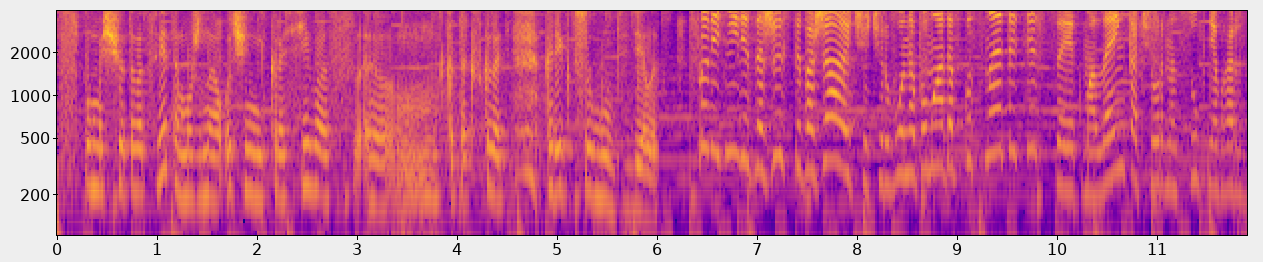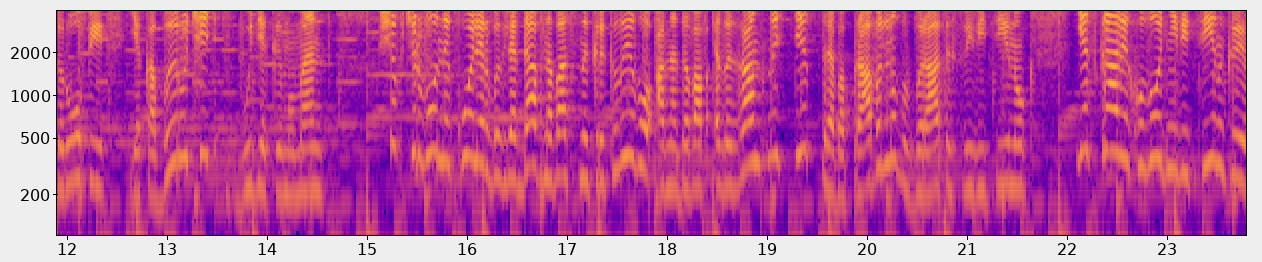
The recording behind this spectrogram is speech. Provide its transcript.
с помощью этого цвета можно очень красиво, э, так сказать, коррекцию губ сделать. Провідні візажисти вважають, що червона помада в косметиці це як маленька чорна сукня в гардеробі, яка виручить в будь-який момент. Щоб червоний колір виглядав на вас не крикливо, а надавав елегантності, треба правильно вибирати свій відтінок. Яскраві холодні відтінки,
